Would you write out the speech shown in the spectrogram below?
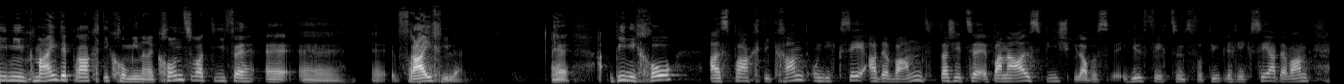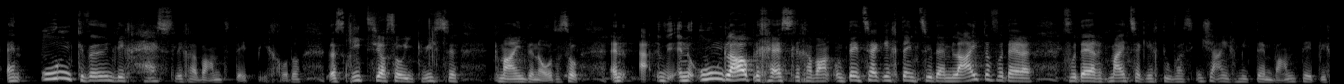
in meinem Gemeindepraktikum in einer konservativen äh, äh, äh Freikirche äh, bin ich gekommen als Praktikant und ich sehe an der Wand, das ist jetzt ein banales Beispiel, aber es hilft vielleicht, um es zu verdeutlichen, ich sehe an der Wand einen ungewöhnlich hässlichen Wandteppich. Oder? Das gibt es ja so in gewissen Gemeinden oder so. Ein, äh, ein unglaublich hässlicher Wand. Und dann sage ich dann zu dem Leiter von der, von der Gemeinde, sage ich, du, was ist eigentlich mit dem Wandteppich?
